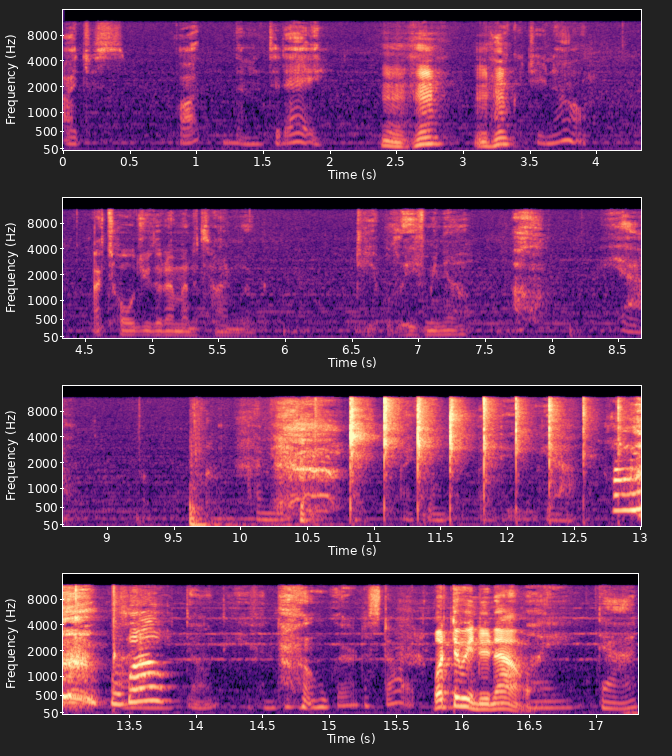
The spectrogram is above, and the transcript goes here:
I just bought them today. Mm-hmm. Mm-hmm. How could you know? I told you that I'm in a time loop. Do you believe me now? Oh, yeah. I mean, I think I do, yeah. wow. I don't even know where to start. What do we do now? My dad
